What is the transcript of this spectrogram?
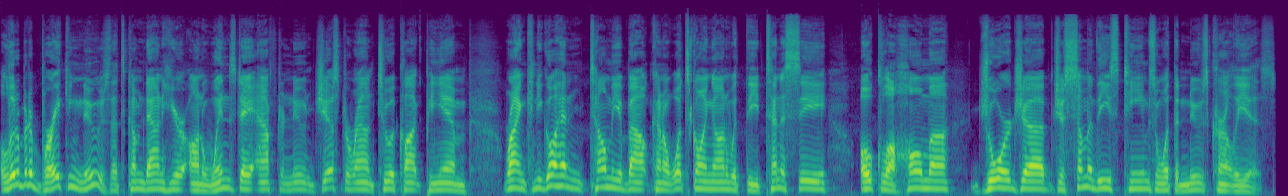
a little bit of breaking news that's come down here on Wednesday afternoon, just around 2 o'clock p.m. Ryan, can you go ahead and tell me about kind of what's going on with the Tennessee, Oklahoma, Georgia, just some of these teams and what the news currently is?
